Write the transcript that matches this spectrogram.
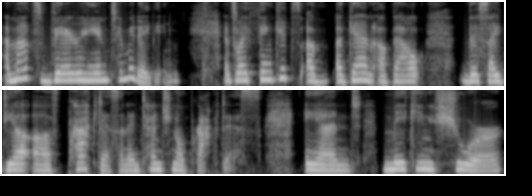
And that's very intimidating. And so I think it's again about this idea of practice and intentional practice and making sure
